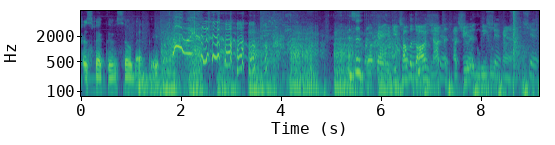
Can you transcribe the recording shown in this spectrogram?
perspective so badly. Oh my god! Is it Okay, if you tell the dog not Shit, to touch you, it legally shit. can. Shit.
